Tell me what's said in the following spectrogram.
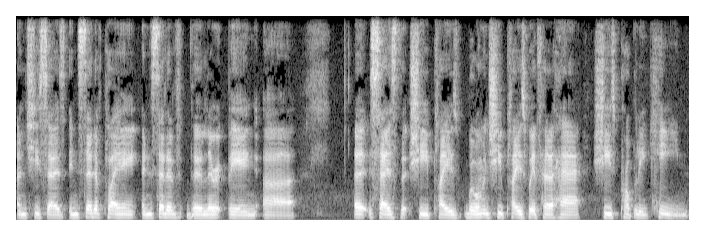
and she says instead of playing instead of the lyric being. Uh, it says that she plays when she plays with her hair, she's probably keen.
